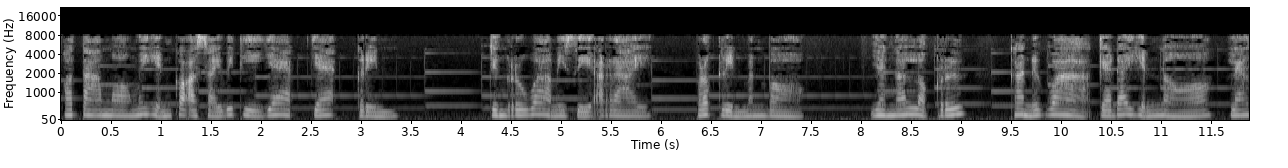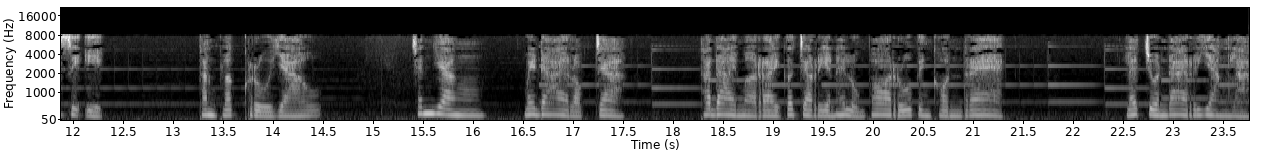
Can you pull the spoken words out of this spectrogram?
พอตามองไม่เห็นก็อาศัยวิธีแยกแยะกลิ่น จึงรู้ว่ามีสีอะไร เพราะกลิ่นมันบอก อย่างนั้นหรอกหรือข้านึกว่าแกได้เห็นหนอแล้วสิอีก ท่านพระครูเย้า ฉันยังไม่ได้หรอกจ้ะถ้าได้เมื่อไรก็จะเรียนให้หลวงพ่อรู้เป็นคนแรก และจวนได้หรือยังละ่ะ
